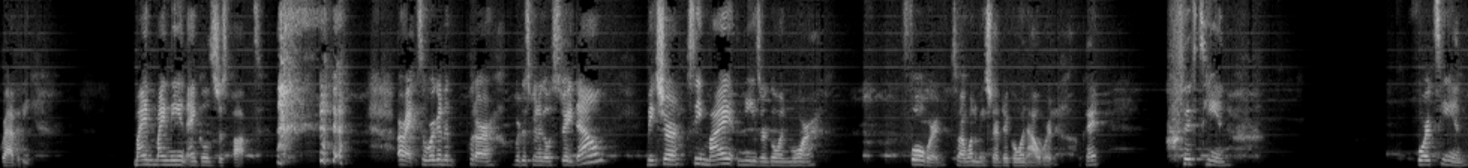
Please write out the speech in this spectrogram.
gravity. My, my knee and ankles just popped. All right. So we're to put our, we're just to go straight down. Make sure, see, my knees are going more forward. So I want to make sure they're going outward. Okay. 15, 14,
